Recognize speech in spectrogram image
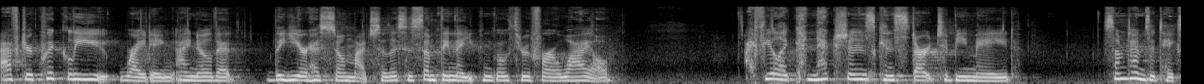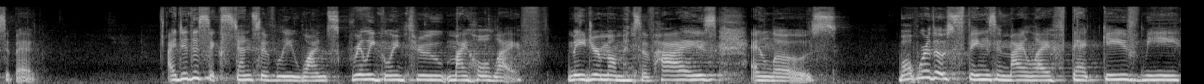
After quickly writing, I know that the year has so much, so this is something that you can go through for a while. I feel like connections can start to be made. Sometimes it takes a bit. I did this extensively once, really going through my whole life, major moments of highs and lows. What were those things in my life that gave me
